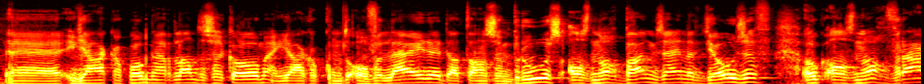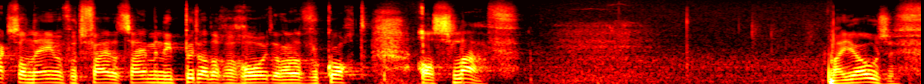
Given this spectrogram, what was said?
eh, Jacob ook naar het land is gekomen en Jacob komt overlijden, dat dan zijn broers alsnog bang zijn dat Jozef ook alsnog wraak zal nemen voor het feit dat zij hem in die put hadden gegooid en hadden verkocht als slaaf. Maar Jozef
